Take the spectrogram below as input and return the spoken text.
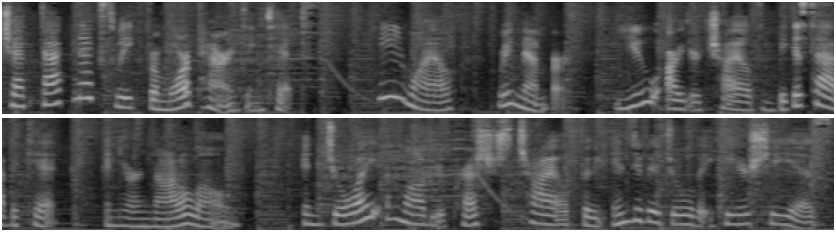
Check back next week for more parenting tips. Meanwhile, remember, you are your child's biggest advocate and you're not alone. Enjoy and love your precious child for the individual that he or she is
